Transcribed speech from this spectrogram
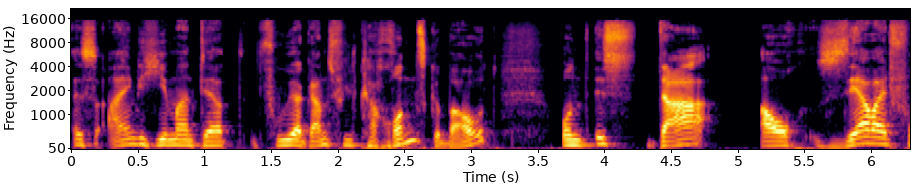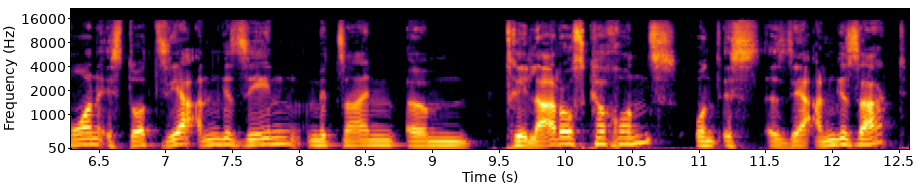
ist eigentlich jemand, der hat früher ganz viel Cajons gebaut und ist da auch sehr weit vorne, ist dort sehr angesehen mit seinen ähm, Trelados-Cajons und ist äh, sehr angesagt.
